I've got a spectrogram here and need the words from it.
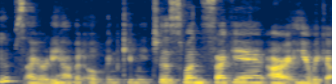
Oops, I already have it open. Give me just one second. All right, here we go.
